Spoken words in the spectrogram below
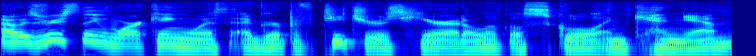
I was recently working with a group of teachers here at a local school in Kenya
